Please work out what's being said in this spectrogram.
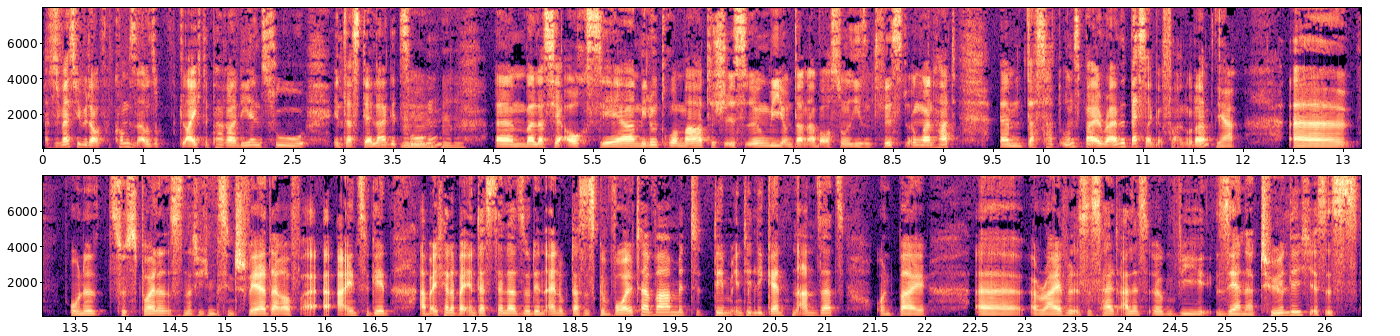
also ich weiß nicht, wie wir darauf gekommen sind, aber so leichte Parallelen zu Interstellar gezogen, ähm, weil das ja auch sehr melodramatisch ist irgendwie und dann aber auch so einen riesen Twist irgendwann hat. Ähm, das hat uns bei Arrival besser gefallen, oder? Ja. Äh, ohne zu spoilern, ist es natürlich ein bisschen schwer, darauf äh, einzugehen. Aber ich hatte bei Interstellar so den Eindruck, dass es gewollter war mit dem intelligenten Ansatz. Und bei äh, Arrival ist es halt alles irgendwie sehr natürlich. Es ist,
